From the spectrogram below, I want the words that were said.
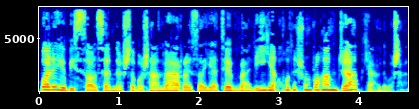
بالای 20 سال سن داشته باشند و رضایت ولی خودشون رو هم جلب کرده باشند.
